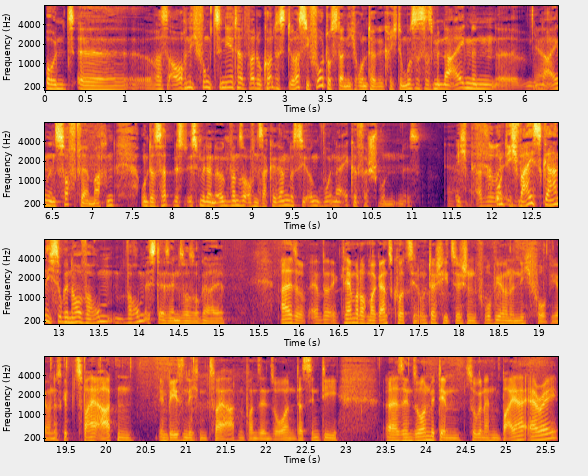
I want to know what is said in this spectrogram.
und äh, was auch nicht funktioniert hat, war, du konntest, du hast die Fotos da nicht runtergekriegt. Du musstest das mit einer eigenen, äh, mit einer eigenen Software machen. Und das hat, ist, ist mir dann irgendwann so auf den Sack gegangen, dass sie irgendwo in der Ecke verschwunden ist. ich, also- und ich weiß gar nicht so genau, warum, warum ist der Sensor so geil. Also, äh, erklären wir doch mal ganz kurz den Unterschied zwischen Foveon und Nicht-Foveon. Es gibt zwei Arten, im Wesentlichen zwei Arten von Sensoren. Das sind die äh, Sensoren mit dem sogenannten Bayer Array,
